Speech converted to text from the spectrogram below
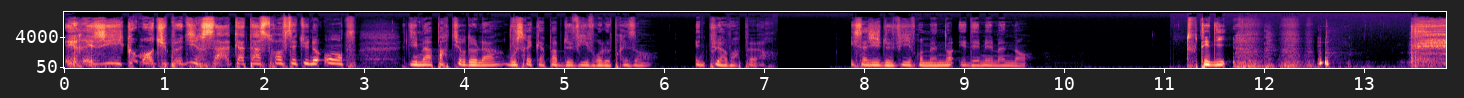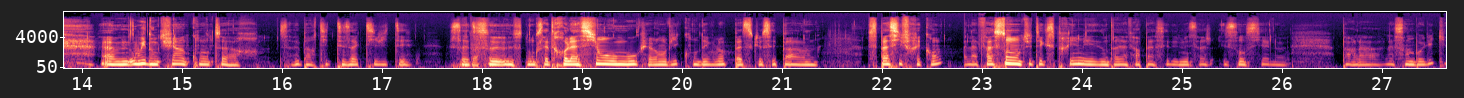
Hérésie, comment tu peux dire ça? Catastrophe, c'est une honte. Il dit, mais à partir de là, vous serez capable de vivre le présent et ne plus avoir peur. Il s'agit de vivre maintenant et d'aimer maintenant. Tout est dit. Euh, oui, donc tu es un conteur. Ça fait partie de tes activités. Cette, donc cette relation au mot que j'avais envie qu'on développe parce que c'est pas c'est pas si fréquent. La façon dont tu t'exprimes et dont tu as à faire passer des messages essentiels euh, par la, la, symbolique.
